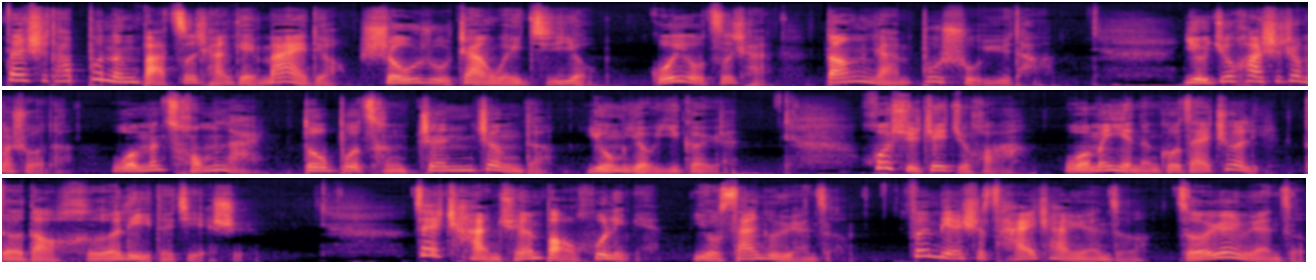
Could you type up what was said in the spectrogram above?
但是他不能把资产给卖掉，收入占为己有。国有资产当然不属于他。有句话是这么说的：我们从来都不曾真正的拥有一个人。或许这句话我们也能够在这里得到合理的解释。在产权保护里面有三个原则，分别是财产原则、责任原则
